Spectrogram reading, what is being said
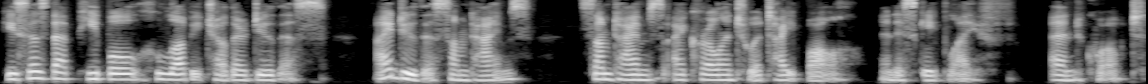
He says that people who love each other do this. I do this sometimes. Sometimes I curl into a tight ball and escape life. End quote.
